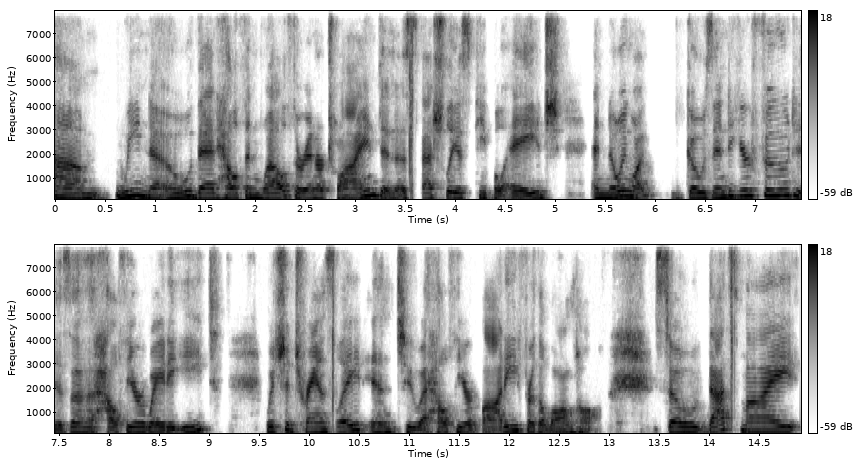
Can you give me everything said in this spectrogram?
Um, we know that health and wealth are intertwined, and especially as people age, and knowing what goes into your food is a healthier way to eat, which should translate into a healthier body for the long haul. So that's my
